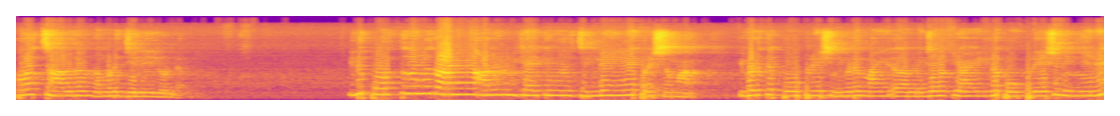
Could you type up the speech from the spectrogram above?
കുറച്ച് ആളുകൾ നമ്മുടെ ജില്ലയിലുണ്ട്. ഇത് പുറത്തുനിന്ന് കാണുന്ന ആളുകൾ വിചാരിക്കുന്നത് ജില്ലയിലെ പ്രശ്നമാണ്. ഇവിടുത്തെ പോപ്പുലേഷൻ ഇവിടെ മെജോറിറ്റി ആയിട്ടുള്ള പോപ്പുലേഷൻ ഇങ്ങനെ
